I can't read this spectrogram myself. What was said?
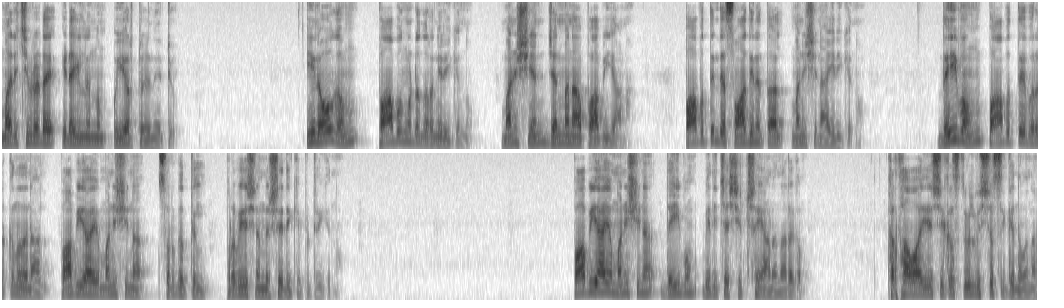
മരിച്ചവരുടെ ഇടയിൽ നിന്നും ഉയർത്തെഴുന്നേറ്റു. ഈ ലോകം പാപം കൊണ്ട് നിറഞ്ഞിരിക്കുന്നു. മനുഷ്യൻ ജന്മനാ പാപിയാണ്. പാപത്തിന്റെ സ്വാധീനത്താൽ മനുഷ്യനായിരിക്കുന്നു. ദൈവം പാപത്തെ വെറുക്കുന്നതിനാൽ പാപിയായ മനുഷ്യന് സ്വർഗത്തിൽ പ്രവേശനം നിഷേധിക്കപ്പെട്ടിരിക്കുന്നു. പാപിയായ മനുഷ്യന് ദൈവം വിധിച്ച ശിക്ഷയാണ് നരകം. കർത്താവായ യേശു ക്രിസ്തുവിൽ വിശ്വസിക്കുന്നവന്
